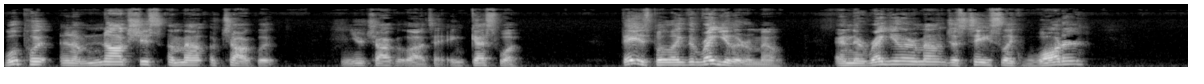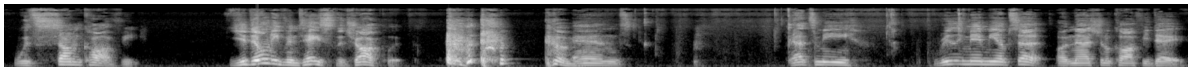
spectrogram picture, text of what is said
we'll put an obnoxious amount of chocolate in your chocolate latte. And guess what? They just put like the regular amount. And the regular amount just tastes like water with some coffee. You don't even taste the chocolate. and that's me really made me upset on National Coffee Day.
